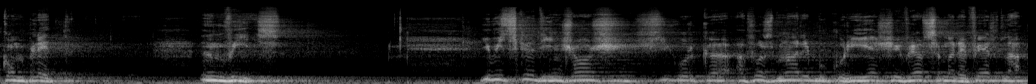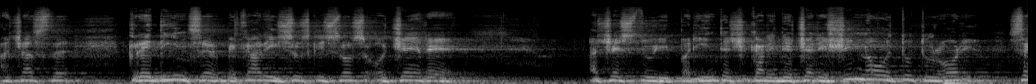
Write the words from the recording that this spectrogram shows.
complet învins. Iubiți credincioși, sigur că a fost mare bucurie și vreau să mă refer la această credință pe care Iisus Hristos o cere acestui părinte și care ne cere și nouă tuturor să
